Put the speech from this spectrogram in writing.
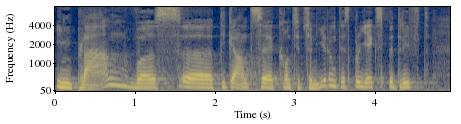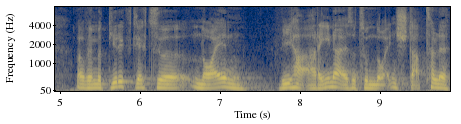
im Plan, was äh, die ganze Konzeptionierung des Projekts betrifft. Äh, wenn wir direkt gleich zur neuen WH Arena, also zur neuen Stadthalle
